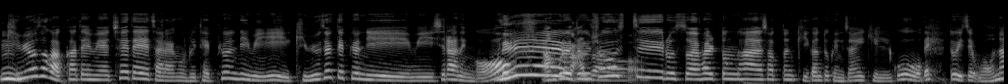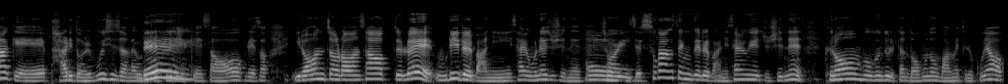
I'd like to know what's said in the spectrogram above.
음. 김효석 아카데미의 최대 자랑 우리 대표님이 김효석 대표님이시라는 거. 네, 아무래도. 쇼호스트로서의 활동하셨던 기간도 굉장히 길고 네. 또 이제 워낙에 발이 넓으시잖아요 우리 네. 대표님께서 그래서 이런저런 사업들에 우리를 많이 사용을 해주시는 어. 저희 이제 수강생들을 많이 사용해주시는 그런 부분도 일단 너무너무 마음에 들고요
